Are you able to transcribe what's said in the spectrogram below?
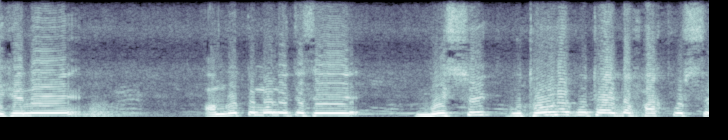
এখানে আমরা তো মনে হইতেছে নিশ্চয়ই কোথাও না কোথাও একটা ফাঁক পড়ছে।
